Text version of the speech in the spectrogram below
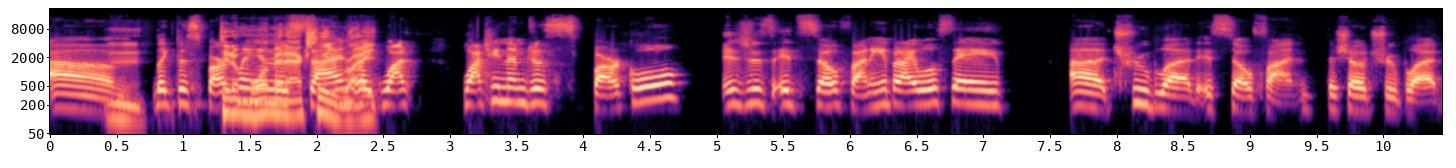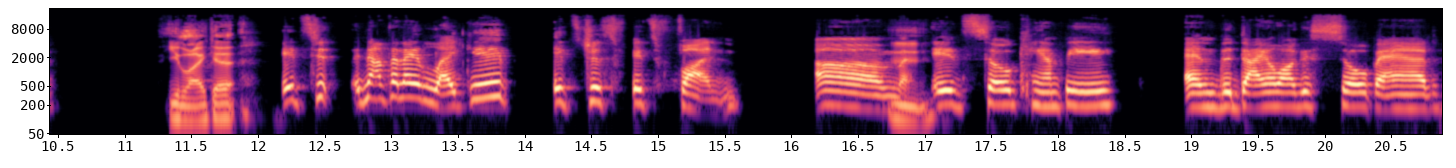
Um Mm. like the sparkling in the sun, write- like wa- watching them just sparkle. is just it's so funny. But I will say uh True Blood is so fun. The show True Blood. You like it? It's just not that I like it. It's just it's fun. Um Mm. it's so campy and the dialogue is so bad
